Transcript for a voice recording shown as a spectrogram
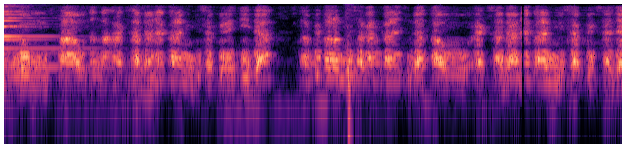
belum tahu tentang reksadana kalian bisa pilih tidak. Tapi kalau misalkan kalian sudah tahu reksadana kalian bisa pilih saja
